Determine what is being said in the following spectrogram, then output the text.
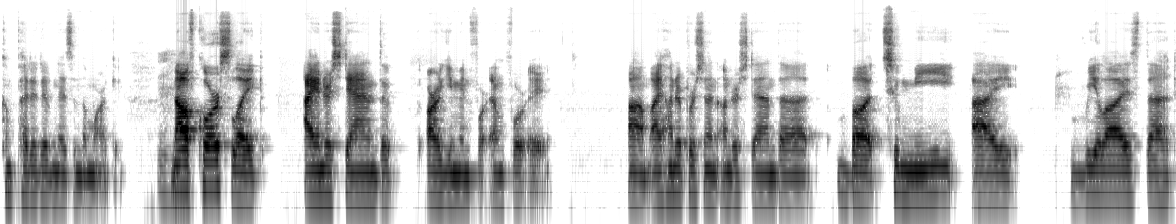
competitiveness in the market. Mhm. Now, of course, like I understand the argument for M4A. Um, I 100% understand that, but to me, I realized that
